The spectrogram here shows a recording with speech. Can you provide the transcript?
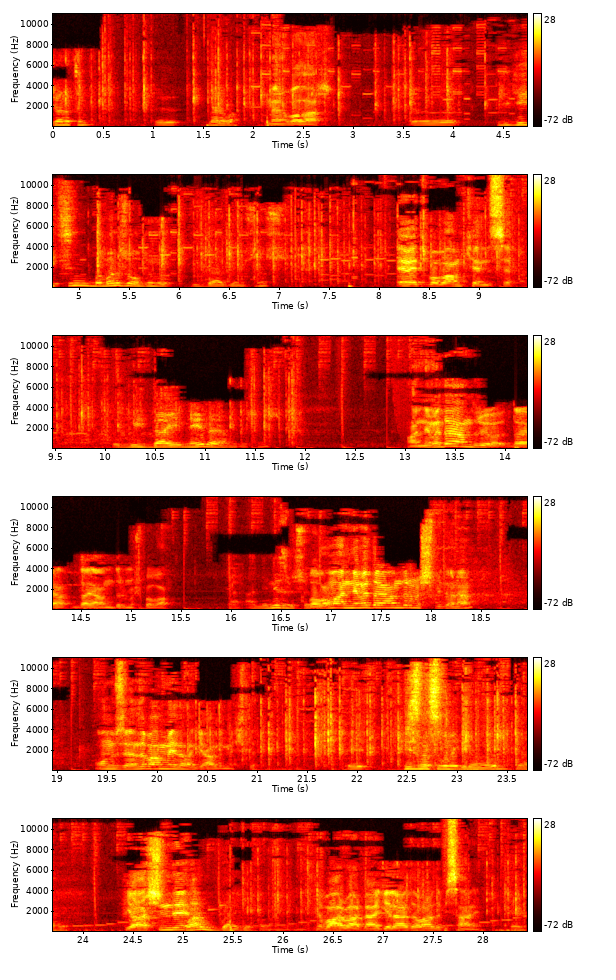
Jonathan. Ee, merhaba. Merhabalar. Ee, Bill Gates'in babanız olduğunu iddia ediyor musunuz? Evet babam kendisi. Ee, bu iddiayı neye dayandırıyorsunuz? Anneme dayandırıyor daya- dayandırmış babam. Yani anneniz mi söyledi? Babam anneme dayandırmış bir dönem. Onun üzerine de ben meydana geldim işte. Ee, biz nasıl buna inanalım? Yani Ya şimdi var mı belge falan? Yani? Ya var var belgelerde var da bir saniye. Evet.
